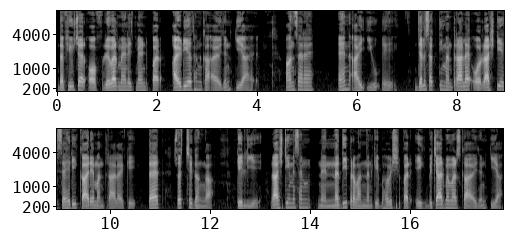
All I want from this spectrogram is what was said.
the future of river management पर आइडियाथन का आयोजन किया है? आंसर है एन आई यू ए, जल शक्ति मंत्रालय और राष्ट्रीय शहरी कार्य मंत्रालय के तहत स्वच्छ गंगा के लिए। राष्ट्रीय मिशन ने नदी प्रबंधन के भविष्य पर एक विचार विमर्श का आयोजन किया,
